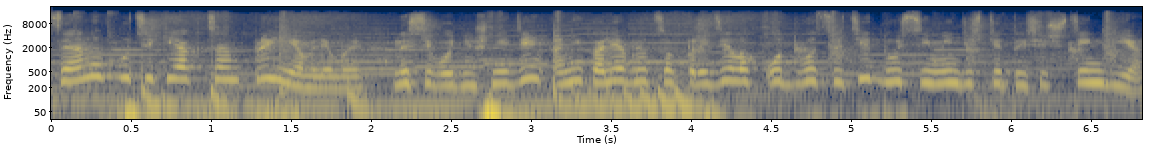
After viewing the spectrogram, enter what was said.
Цены в бутике «Акцент» приемлемые. На сегодняшний день они колеблются в пределах от 20 до 70 тысяч тенге.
